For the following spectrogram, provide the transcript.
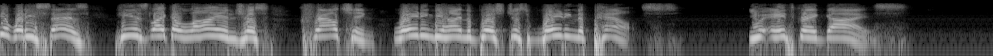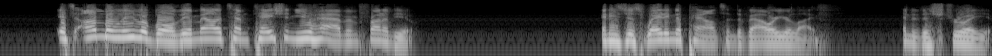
at what he says. He is like a lion just crouching, waiting behind the bush, just waiting to pounce. You eighth grade guys. It's unbelievable the amount of temptation you have in front of you. And he's just waiting to pounce and devour your life and to destroy you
